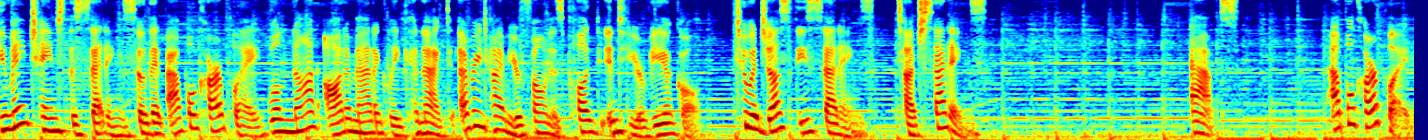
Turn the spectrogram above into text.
You may change the settings so that Apple CarPlay will not automatically connect every time your phone is plugged into your vehicle. To adjust these settings, touch Settings, Apps, Apple CarPlay,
